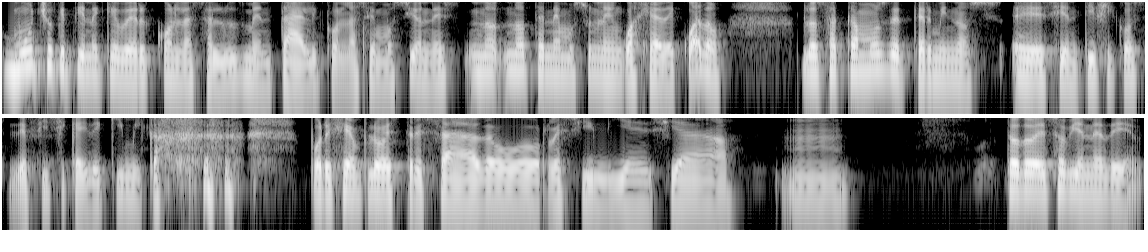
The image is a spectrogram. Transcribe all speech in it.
mucho que tiene que ver con la salud mental y con las emociones, no, no tenemos un lenguaje adecuado. Lo sacamos de términos eh, científicos de física y de química. Por ejemplo, estresado, resiliencia. Mm, todo eso viene de,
